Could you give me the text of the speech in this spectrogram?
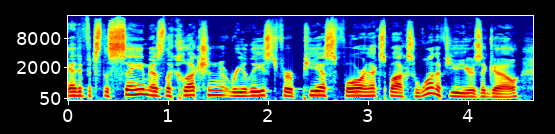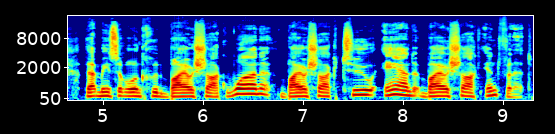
And if it's the same as the collection released for PS4 and Xbox One a few years ago, that means it will include Bioshock 1, Bioshock 2, and Bioshock Infinite.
